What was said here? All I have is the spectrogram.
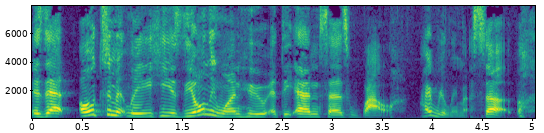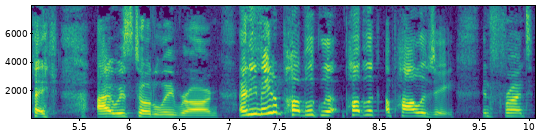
is that ultimately he is the only one who at the end says, Wow, I really messed up. Like, I was totally wrong. And he made a public, public apology in front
